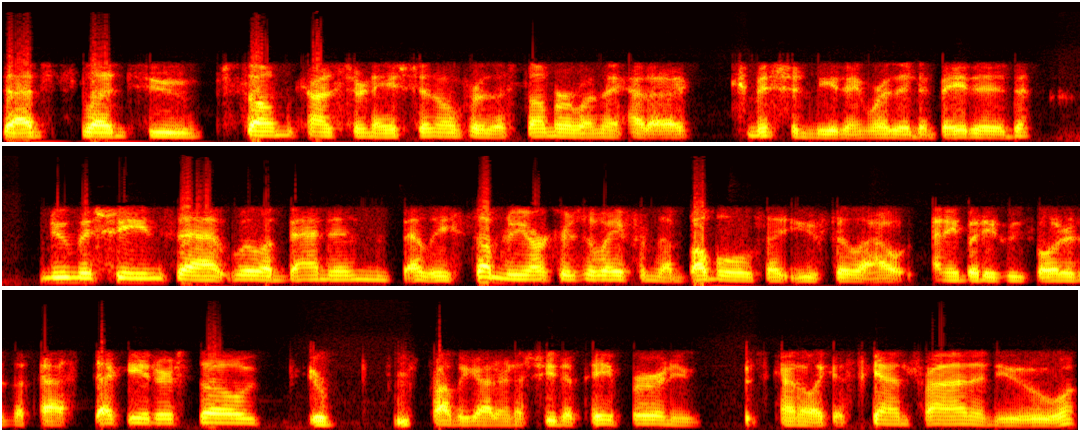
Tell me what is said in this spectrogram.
That's led to some consternation over the summer when they had a commission meeting where they debated new machines that will abandon at least some New Yorkers away from the bubbles that you fill out. Anybody who's voted in the past decade or so, you're, you've probably got in a sheet of paper and you, it's kind of like a Scantron and you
